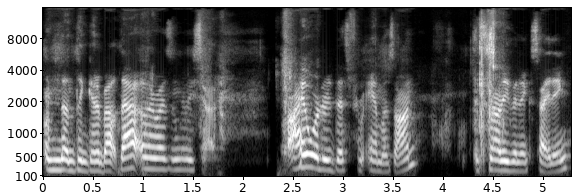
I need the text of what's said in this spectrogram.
I'm done thinking about that, otherwise, I'm gonna be sad. I ordered this from Amazon. It's not even exciting.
